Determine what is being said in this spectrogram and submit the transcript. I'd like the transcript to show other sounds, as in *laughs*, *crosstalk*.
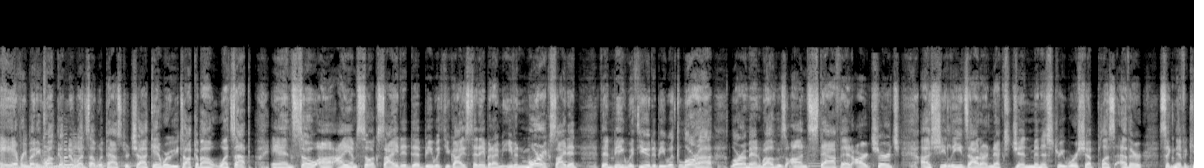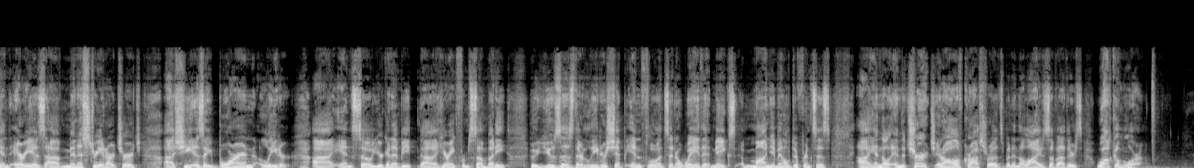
Hey, everybody, welcome to What's Up with Pastor Chuck, and where we talk about what's up. And so uh, I am so excited to be with you guys today, but I'm even more excited than being with you to be with Laura, Laura Manuel, who's on staff at our church. Uh, she leads out our next gen ministry worship plus other significant areas of ministry in our church. Uh, she is a born leader. Uh, and so you're going to be uh, hearing from somebody who uses their leadership influence in a way that makes monumental differences uh, in the in the church in all of Crossroads, but in the lives of others. Welcome, Laura.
